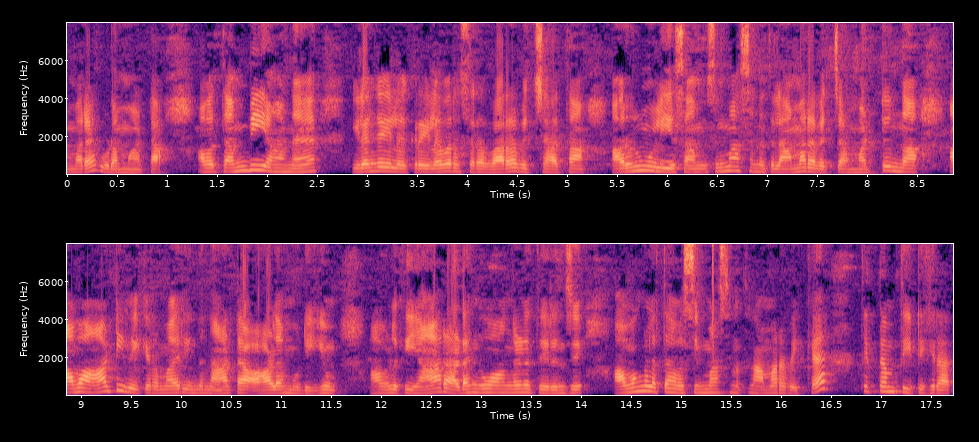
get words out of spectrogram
அமர விடமாட்டா. அவள் தம்பியான இலங்கையில் இருக்கிற இளவரசரை வர வச்சா தான் அருள்மொழியை சம் சிம்மாசனத்தில் அமர வச்சா மட்டும்தான் அவள் ஆட்டி வைக்கிற மாதிரி இந்த நாட்டை ஆள முடியும். அவளுக்கு யார் அடங்குவாங்கன்னு தெரிஞ்சு அவங்கள தான் சிம்மாசனத்தில் அமர வைக்க திட்டம் தீட்டுகிறார்.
